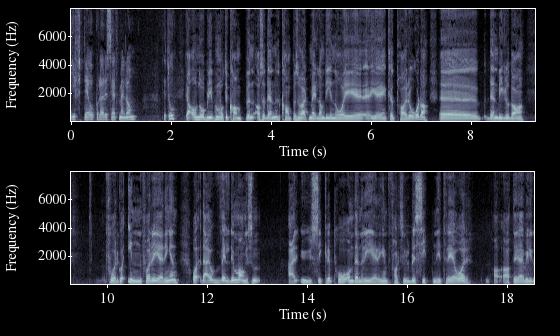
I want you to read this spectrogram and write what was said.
giftig og polarisert mellom de to. Ja, og nå blir på en måte kampen altså den kampen som har vært mellom de nå i, i egentlig et par år, da, eh, den vil jo da foregå innenfor regjeringen. Og det er jo veldig mange som er usikre på om denne regjeringen faktisk vil bli sittende i tre år. At det vil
